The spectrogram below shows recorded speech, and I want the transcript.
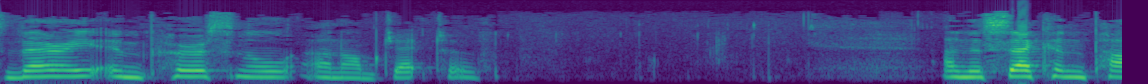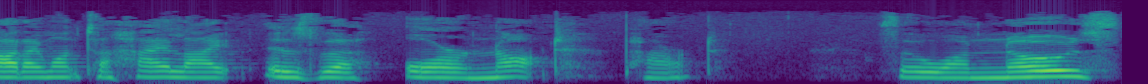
very impersonal and objective. And the second part I want to highlight is the or not part. So one knows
